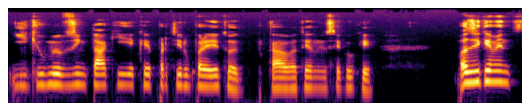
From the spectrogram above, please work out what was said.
E que o meu vizinho está aqui a querer partir o parede todo, porque estava bater não sei o quê. Basicamente,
